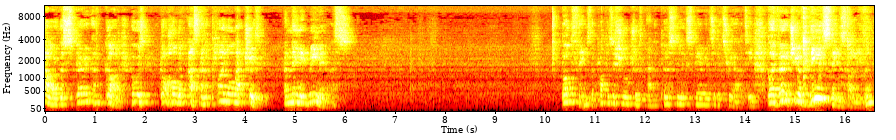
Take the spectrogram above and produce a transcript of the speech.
power of the Spirit of God, who has got hold of us and applied all that truth and made it real in us. Both things, the propositional truth and the personal experience of its reality, by virtue of these things, Philemon,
